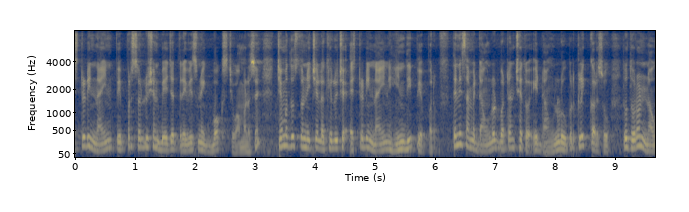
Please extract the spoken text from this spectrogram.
એસટડી નાઇન પેપર સોલ્યુશન બે હજાર ત્રેવીસનું એક બોક્સ જોવા મળશે. જેમાં દોસ્તો નીચે લખેલું છે એસટડી નાઇન હિન્દી પેપર તેની સામે ડાઉનલોડ બટન છે, તો એ ડાઉનલોડ ઉપર ક્લિક કરશો. તો ધોરણ નવ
